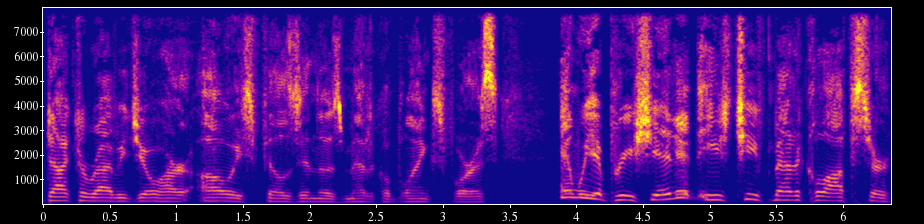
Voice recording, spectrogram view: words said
Dr. Ravi Johar always fills in those medical blanks for us, and we appreciate it. He's Chief Medical Officer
